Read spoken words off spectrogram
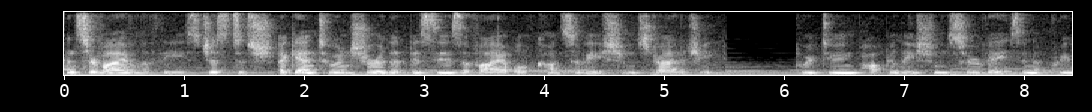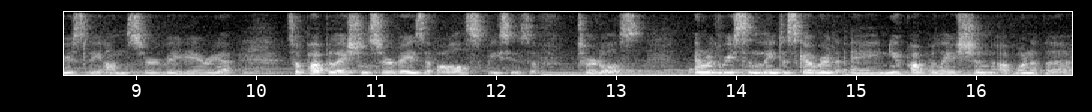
and survival of these just to again to ensure that this is a viable conservation strategy. We're doing population surveys in a previously unsurveyed area. So population surveys of all species of turtles and we've recently discovered a new population of one of the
